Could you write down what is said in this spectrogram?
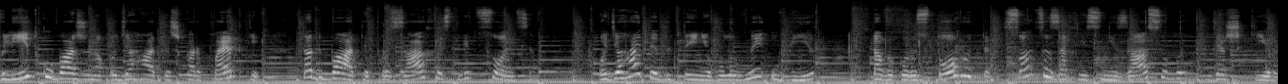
Влітку бажано одягати шкарпетки та дбати про захист від сонця. Одягайте дитині головний убір та використовуйте сонцезахисні засоби для шкіри.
